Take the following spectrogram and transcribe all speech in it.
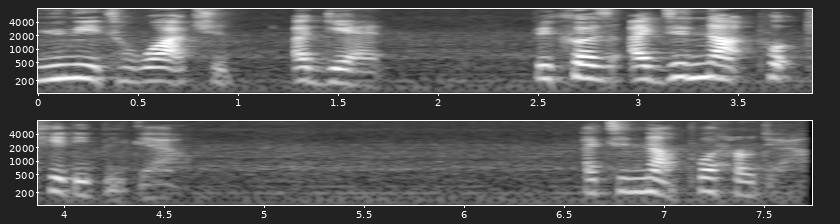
you need to watch it again. Because I did not put Kitty B down. I did not put her down.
